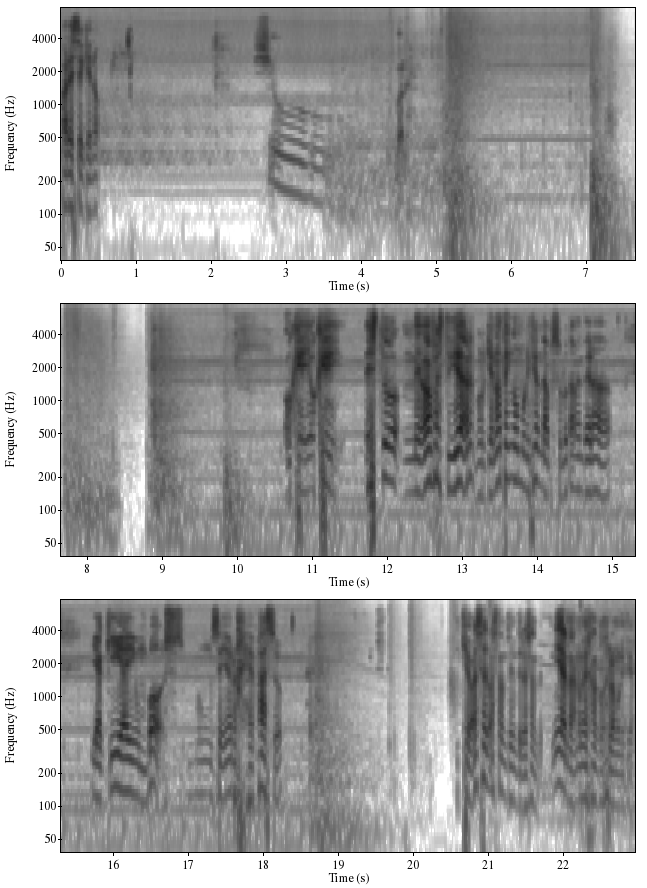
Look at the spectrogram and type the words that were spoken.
Parece que no. Vale. Ok, ok. Esto me va a fastidiar porque no tengo munición de absolutamente nada. Y aquí hay un boss, un señor jefazo. Que va a ser bastante interesante. Mierda, no me dejan coger la munición.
